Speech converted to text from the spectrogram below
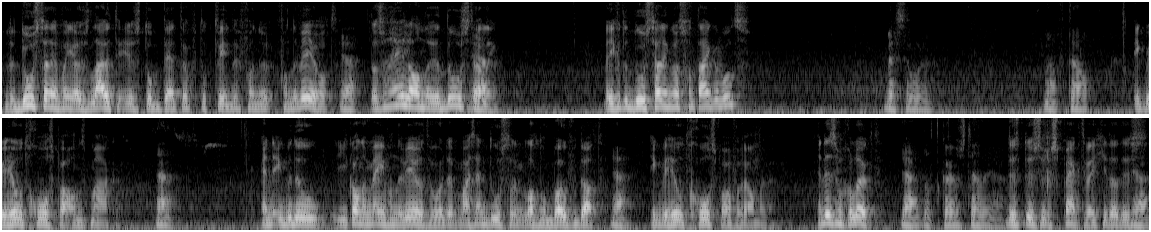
De doelstelling van Joost Luiten is top 30 tot 20 van de, van de wereld. ja. Dat is een hele andere doelstelling. Weet je wat de doelstelling was van Tiger Woods? Beste worden. Nou, vertel. Ik wil heel het golfspel anders maken. Ja, En ik bedoel, je kan nummer één van de wereld worden, maar zijn doelstelling lag nog boven dat. Ja, Ik wil heel het golfspel veranderen. En dat is hem gelukt. ja dat kan je wel stellen, ja. Dus, dus respect, weet je. Dat is, Ja.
